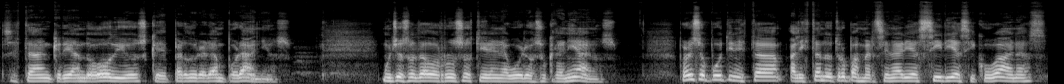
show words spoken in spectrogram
Se están creando odios que perdurarán por años. Muchos soldados rusos tienen abuelos ucranianos. Por eso Putin está alistando tropas mercenarias sirias y cubanas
